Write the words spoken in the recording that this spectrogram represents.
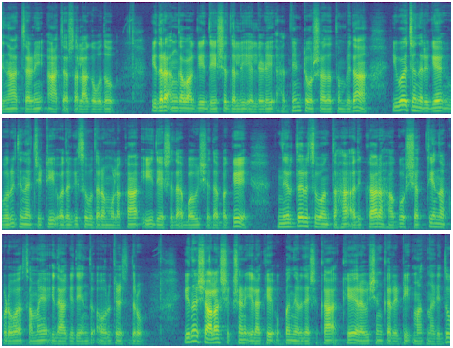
ದಿನಾಚರಣೆ ಆಚರಿಸಲಾಗುವುದು. ಇದರ ಅಂಗವಾಗಿ ದೇಶದಲ್ಲಿ ಎಲ್ಲೆಡೆ ಹದಿನೆಂಟು ವರ್ಷದ ತುಂಬಿದ ಯುವ ಜನರಿಗೆ ಗುರುತಿನ ಚೀಟಿ ಒದಗಿಸುವುದರ ಮೂಲಕ ಈ ದೇಶದ ಭವಿಷ್ಯದ ಬಗ್ಗೆ ನಿರ್ಧರಿಸುವಂತಹ ಅಧಿಕಾರ ಹಾಗೂ ಶಕ್ತಿಯನ್ನು ಕೊಡುವ ಸಮಯ ಇದಾಗಿದೆ ಎಂದು ಅವರು ತಿಳಿಸಿದರು. ಇನ್ನು ಶಾಲಾ ಶಿಕ್ಷಣ ಇಲಾಖೆ ಉಪನಿರ್ದೇಶಕ ಕೆ. ರವಿಶಂಕರ್ ರೆಡ್ಡಿ ಮಾತನಾಡಿದ್ದು,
